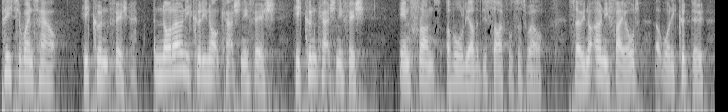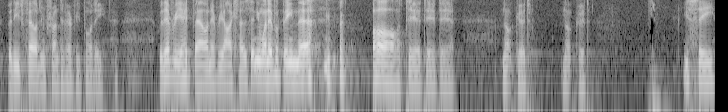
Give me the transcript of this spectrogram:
Peter went out, he couldn't fish. And not only could he not catch any fish, he couldn't catch any fish in front of all the other disciples as well. So he not only failed at what he could do, but he'd failed in front of everybody. With every head bowed and every eye closed. Anyone ever been there? oh, dear, dear, dear. Not good. Not good. You see,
